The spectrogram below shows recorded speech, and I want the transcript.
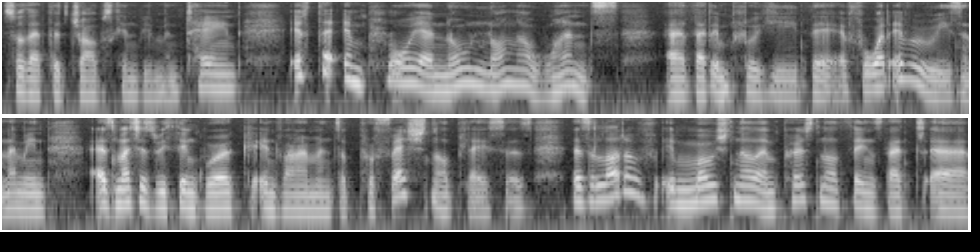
so that the jobs can be maintained, if the employer no longer wants uh, that employee there for whatever reason, I mean, as much as we think work environments are professional places, there's a lot of emotional and personal things that uh,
